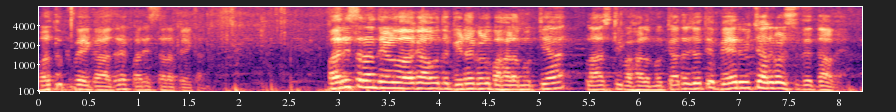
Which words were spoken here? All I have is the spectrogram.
ಬದುಕಬೇಕಾದ್ರೆ ಪರಿಸರ ಬೇಕಂತ. ಪರಿಸರ ಅಂತ ಹೇಳುವಾಗ ಹೌದು, ಗಿಡಗಳು ಬಹಳ ಮುಖ್ಯ, ಪ್ಲಾಸ್ಟಿಕ್ ಬಹಳ ಮುಖ್ಯ. ಅದ್ರ ಜೊತೆ ಬೇರೆ ವಿಚಾರಗಳು ಸಿದ್ದಿದ್ದಾವೆ.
